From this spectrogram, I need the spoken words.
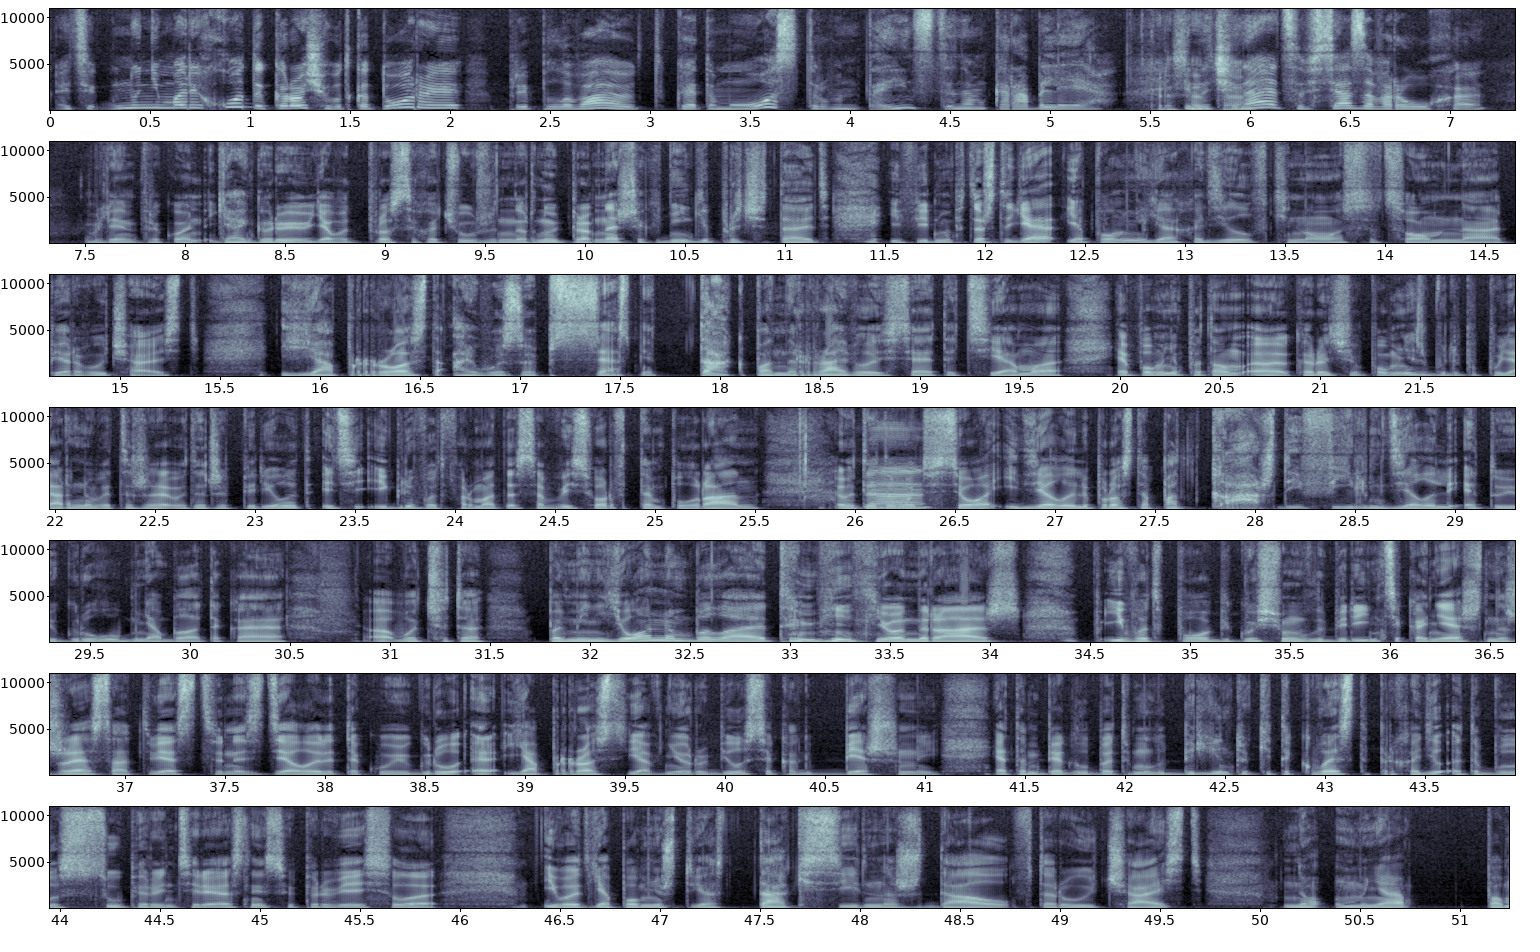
эти, ну не мореходы, короче, вот которые приплывают к этому острову на таинственном корабле. И Красота. начинается вся заваруха. Блин, прикольно. Я говорю, я вот просто хочу уже нырнуть, прям, знаешь, и книги прочитать, и фильмы, потому что я, я помню, я ходил в кино с отцом на первую часть, и я просто, I was obsessed, мне так понравилась вся эта тема. Я помню потом, э, короче, помнишь, были популярны в, это же, в этот же период эти игры вот формата Subway Surf, Temple Run, вот это Да. вот все, и делали просто под каждый фильм делали эту игру. У меня была такая, э, вот что-то по миньонам была это Миньон Раш, и вот по бегущему в лабиринте, конечно же, соответственно, сделали такую игру. Э, Я просто, я в нее рубился как бешеный. Я там бегал по этому лабиринту, какие-то квесты проходил. Это было супер интересно и супер весело. И вот я помню, что я так сильно ждал вторую часть, но у меня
